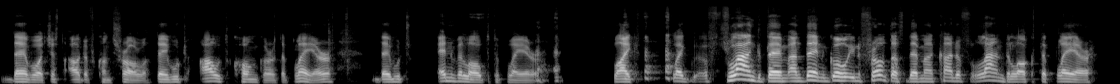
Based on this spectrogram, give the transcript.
they were just out of control. They would out conquer the player. They would envelope the player, like like flank them and then go in front of them and kind of landlock the player.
